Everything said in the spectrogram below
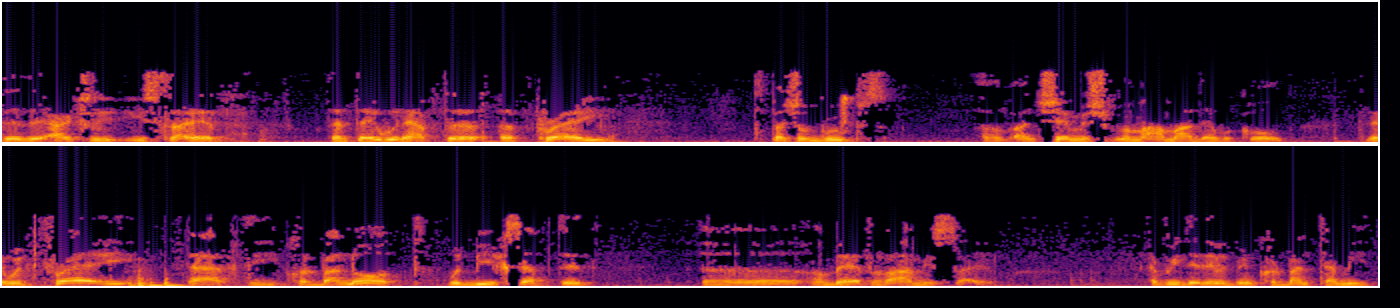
they're actually Israel. That they would have to uh, pray special groups of Anshem Ma'amad, they were called. They would pray that the korbanot would be accepted uh, on behalf of Am Yisrael. Every day they would bring korban tamid.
